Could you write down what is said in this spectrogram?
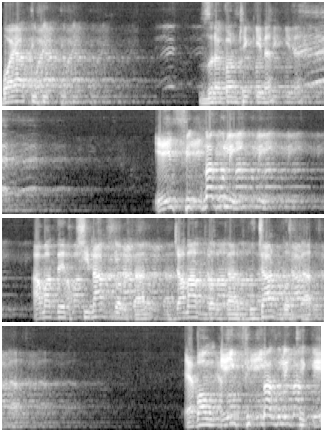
বয়াতি ফিতনা। যেরকম ঠিক কিনা এই ফিতনাগুলি আমাদের চিনার দরকার জানার দরকার বুঝার দরকার। এবং এই ফিতনাগুলি থেকে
